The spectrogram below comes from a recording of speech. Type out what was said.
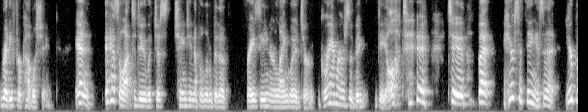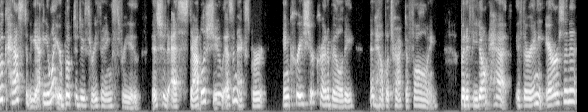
ready for publishing, and it has a lot to do with just changing up a little bit of phrasing or language or grammar is a big deal to, to But here's the thing is that your book has to be you want your book to do three things for you. It should establish you as an expert increase your credibility and help attract a following. But if you don't have if there are any errors in it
